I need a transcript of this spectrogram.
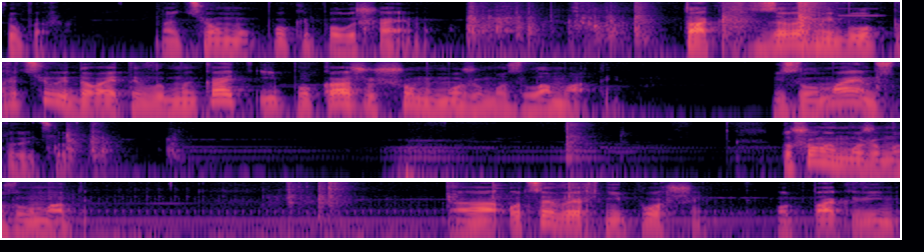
Супер. На цьому поки полишаємо. Так, заверний блок працює. Давайте вимикати і покажу, що ми можемо зламати. І зламаємо 100%. То що ми можемо зламати? А, оце верхній поршень. Отак він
